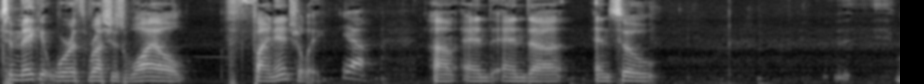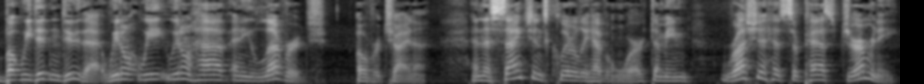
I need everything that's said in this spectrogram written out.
to make it worth Russia's while financially. Yeah. Um, and and uh, and so, but we didn't do that. We don't we, we don't have any leverage over China, and the sanctions clearly haven't worked. I mean, Russia has surpassed Germany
